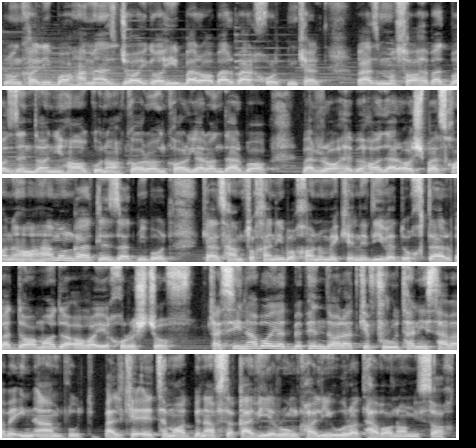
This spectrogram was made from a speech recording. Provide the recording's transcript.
رونکالی با همه از جایگاهی برابر برخورد می کرد و از مصاحبت با زندانی ها، گناهکاران، کارگران در باغ و راهبه ها در آشپزخانه ها همانقدر لذت می برد که از همسخنی با خانم کندی و دختر و داماد آقای خروشچوف. کسی نباید بپندارد که فروتنی سبب این امر بود بلکه اعتماد به نفس قوی رونکالی او را توانا می ساخت.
